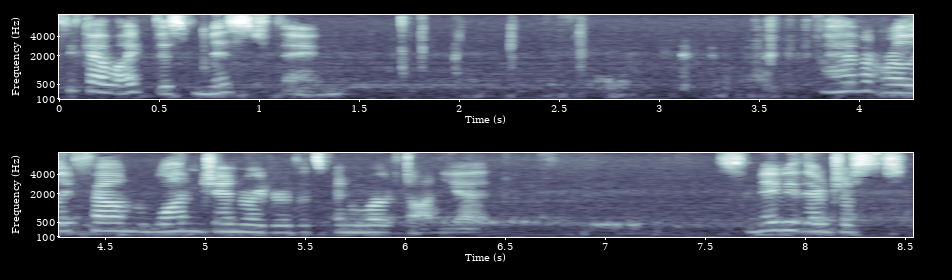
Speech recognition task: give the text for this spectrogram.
Think I like this mist thing. I haven't really found one generator that's been worked on yet. So maybe they're just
